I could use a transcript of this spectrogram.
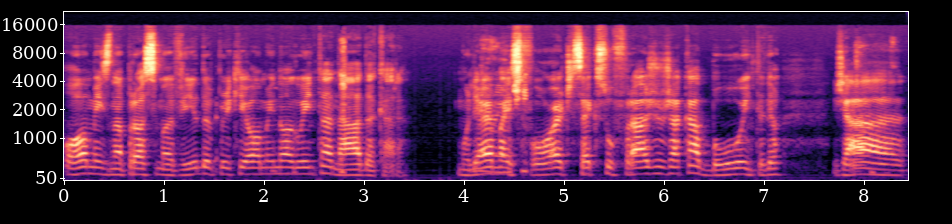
homens na próxima vida, porque homem não aguenta nada, cara. Mulher mais forte, sexo frágil já acabou, entendeu? Já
